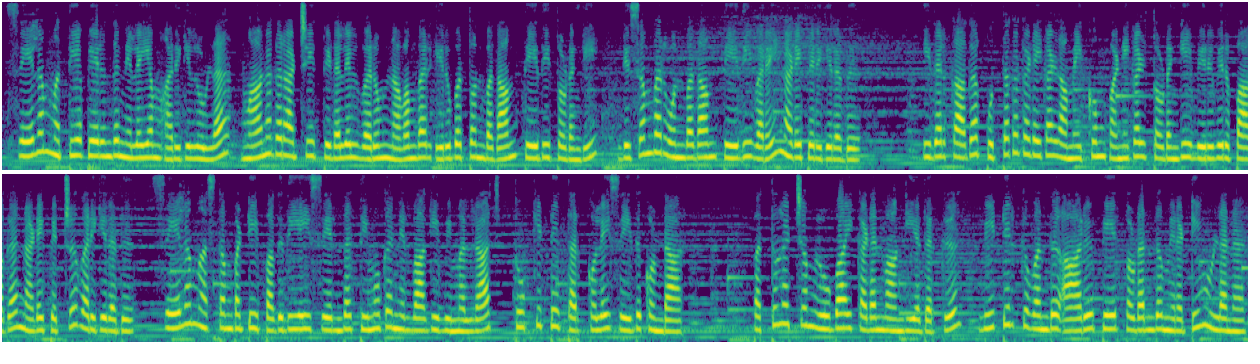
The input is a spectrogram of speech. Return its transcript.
சேலம் மத்திய பேருந்து நிலையம் அருகிலுள்ள மாநகராட்சி திடலில் வரும் நவம்பர் இருபத்தொன்பதாம் தேதி தொடங்கி டிசம்பர் ஒன்பதாம் தேதி வரை நடைபெறுகிறது. இதற்காக புத்தக கடைகள் அமைக்கும் பணிகள் தொடங்கி விறுவிறுப்பாக நடைபெற்று வருகிறது. சேலம் அஸ்தம்பட்டி பகுதியை சேர்ந்த திமுக நிர்வாகி விமல்ராஜ் தூக்கிட்டு தற்கொலை செய்து கொண்டார். பத்து லட்சம் ரூபாய் கடன் வாங்கியதற்கு வீட்டிற்கு வந்து ஆறு பேர் தொடர்ந்து மிரட்டி உள்ளனர்.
